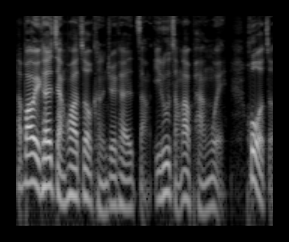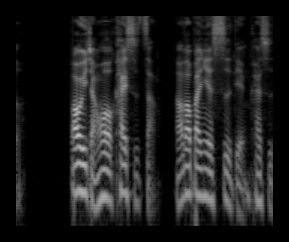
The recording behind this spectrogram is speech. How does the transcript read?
那鲍鱼开始讲话之后，可能就会开始涨，一路涨到盘尾，或者鲍鱼讲话开始涨，然然后到半夜四点开始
